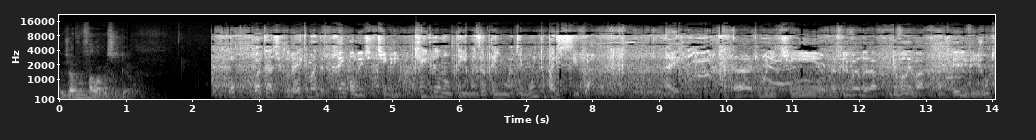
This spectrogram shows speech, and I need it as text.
eu já vou falar mais sobre ela. Boa tarde, tudo bem? que manda? Tem conduíte tigre? Tigre eu não tenho, mas eu tenho um aqui muito parecido, ó. Aí. Ah, que bonitinho. Meu filho vai adorar. Eu vou levar. Ele vem junto?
